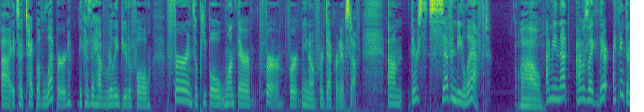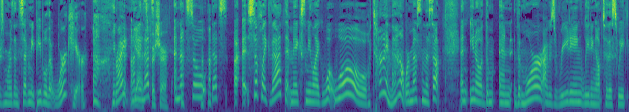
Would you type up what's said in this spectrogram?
uh, it's a type of leopard because they have really beautiful fur. And so people want their fur for, you know, for decorative stuff. Um, there's 70 left. Wow. I mean that I was like there I think there's more than 70 people that work here. Right? I yes, mean that's for sure. and that's so that's uh, stuff like that that makes me like whoa, whoa, time out. We're messing this up. And you know, the and the more I was reading leading up to this week,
